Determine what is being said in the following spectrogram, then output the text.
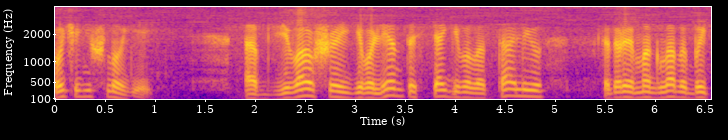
очень шло ей. Обвивавшая его лента стягивала талию, которая могла бы быть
